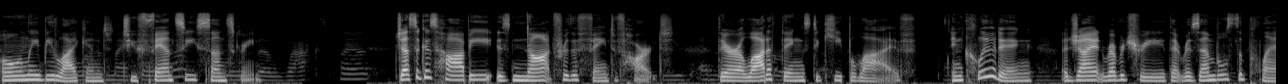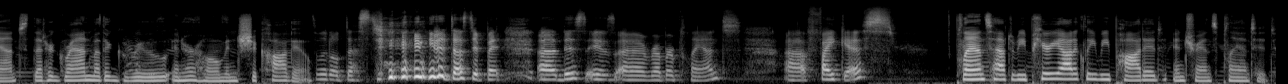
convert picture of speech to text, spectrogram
only be get a lot of likened to fancy sunscreen. Jessica's hobby is not for the faint of heart. There are a lot of things to keep alive, including a giant rubber tree that resembles the plant that her grandmother grew in her home in Chicago. It's a little dusty. I need to dust it, but uh, this is a rubber plant, uh, ficus. Plants have to be periodically repotted and transplanted.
